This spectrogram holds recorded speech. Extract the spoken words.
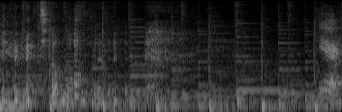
Watch Elmo. Here.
